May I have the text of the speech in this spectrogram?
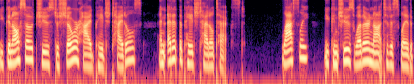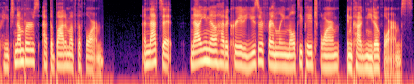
You can also choose to show or hide page titles and edit the page title text. Lastly, you can choose whether or not to display the page numbers at the bottom of the form. And that's it. Now you know how to create a user-friendly multi-page form in Cognito Forms.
